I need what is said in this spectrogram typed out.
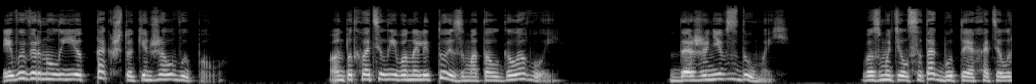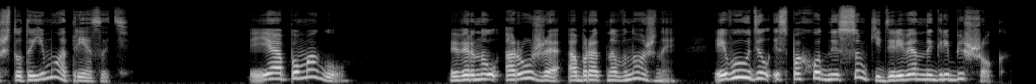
и вывернул ее так, что кинжал выпал. Он подхватил его на лету и замотал головой. «Даже не вздумай». Возмутился так, будто я хотела что-то ему отрезать. «Я помогу». Вернул оружие обратно в ножны и выудил из походной сумки деревянный гребешок.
